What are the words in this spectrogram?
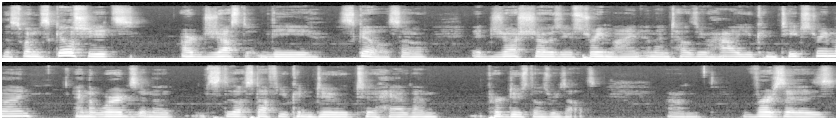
The swim skill sheets are just the skills. So it just shows you streamline and then tells you how you can teach streamline and the words and the st- stuff you can do to have them produce those results um, versus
